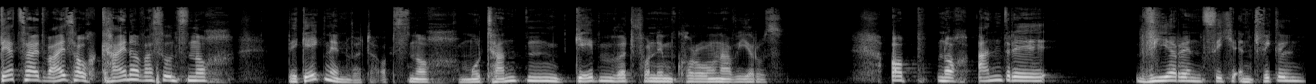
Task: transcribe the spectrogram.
Derzeit weiß auch keiner, was uns noch begegnen wird, ob es noch Mutanten geben wird von dem Coronavirus, ob noch andere Viren sich entwickeln.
